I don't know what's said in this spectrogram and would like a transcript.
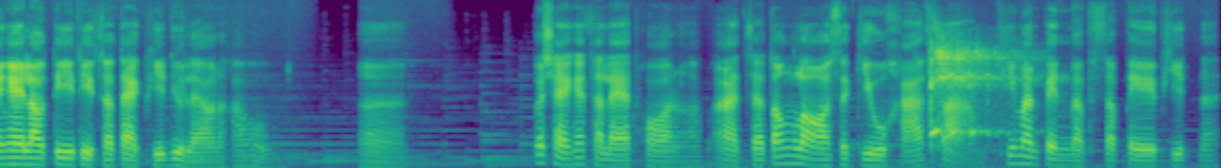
ยังไงเราตีติดสแต็กพิษอยู่แล้วนะครับผมอ่าก็ใช้แค่สแลดพอนะครับ อาจจะต้องรอสกิลคาสสามที่มันเป็นแบบสเปรย์พิษนะ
